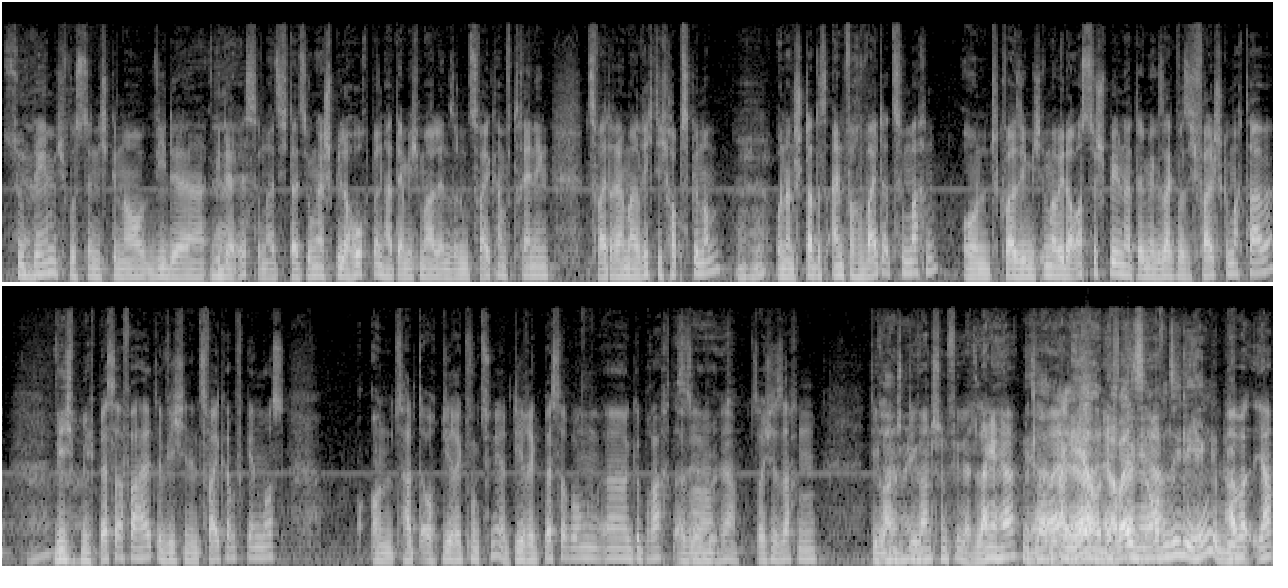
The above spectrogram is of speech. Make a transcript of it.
zu dem. Ich wusste nicht genau, wie der, wie der ist. Und als ich da als junger Spieler hoch bin, hat er mich mal in so einem Zweikampftraining zwei, dreimal richtig hops genommen. Mhm. Und anstatt es einfach weiterzumachen und quasi mich immer wieder auszuspielen, hat er mir gesagt, was ich falsch gemacht habe, wie ich mich besser verhalte, wie ich in den Zweikampf gehen muss. Und hat auch direkt funktioniert, direkt Besserung äh, gebracht. Also ja, solche Sachen, die waren, die waren schon viel wert. Lange her Ja, mittlerweile. lange her, und aber ist her. offensichtlich hängen geblieben. Aber ja,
